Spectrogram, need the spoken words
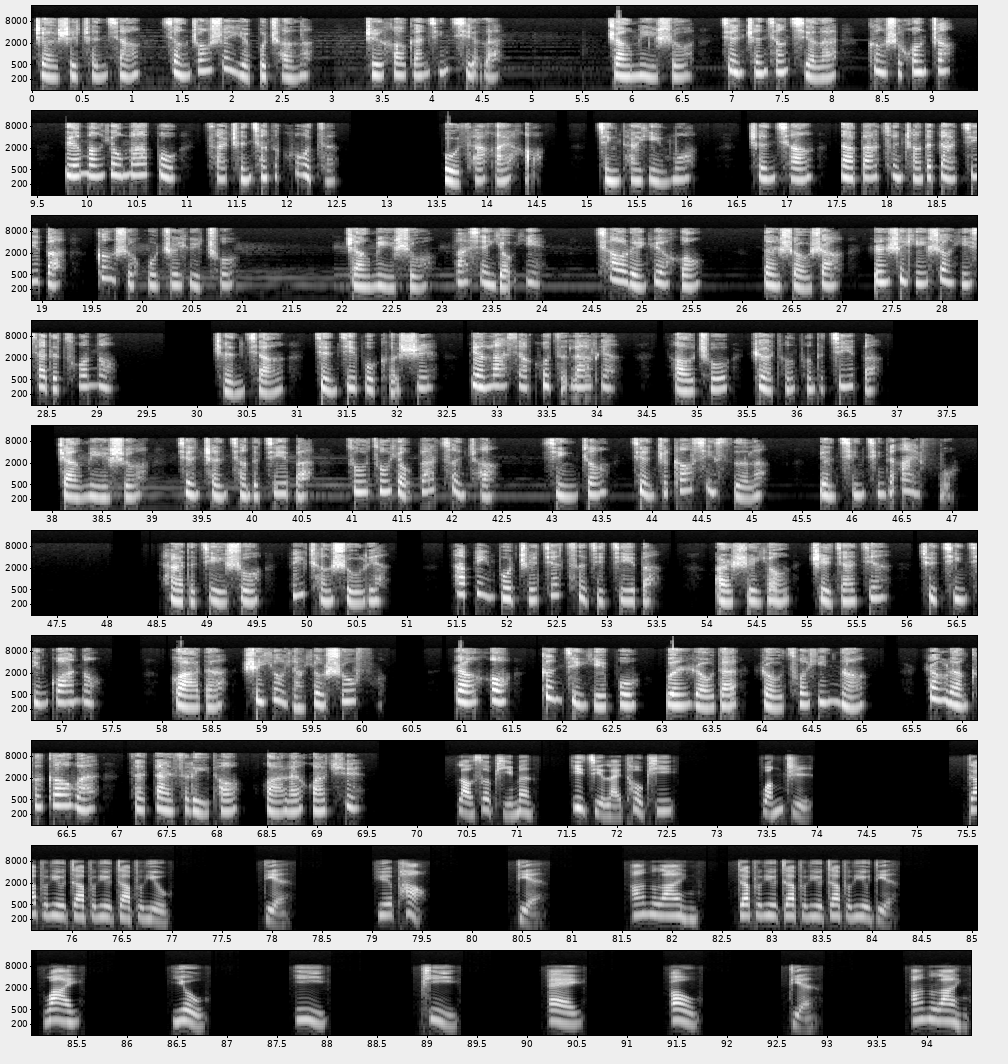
这时陈强想装睡也不成了，只好赶紧起来。张秘书。见陈强起来，更是慌张，连忙用抹布擦陈强的裤子。不擦还好，经他一摸，陈强那八寸长的大鸡巴更是呼之欲出。张秘书发现有异，俏脸越红，但手上仍是一上一下的搓弄。陈强见机不可失，便拉下裤子拉链，掏出。热腾腾的鸡巴。张秘书见陈强的鸡巴足足有八寸长，心中简直高兴死了，便轻轻的爱抚。他的技术非常熟练，他并不直接刺激鸡巴，而是用指甲尖去轻轻刮弄，刮的是又痒又舒服，然后更进一步温柔的揉搓阴囊。让两颗睾丸在袋子里头滑来滑去。老色皮们，一起来透批！网址：w w w 点约炮点 online w w w 点 y u e p a o 点 online。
